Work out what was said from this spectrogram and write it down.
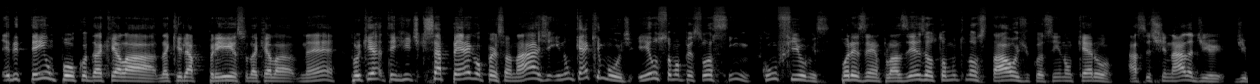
ele tem um pouco daquela, daquele apreço, daquela, né? Porque tem gente que se apega ao personagem e não quer que mude. Eu sou uma pessoa assim, com filmes. Por exemplo, às vezes eu tô muito nostálgico, assim, não quero assistir nada de, de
